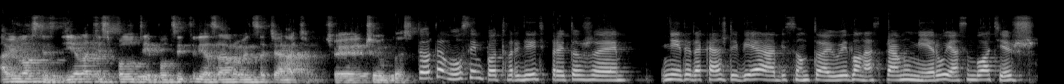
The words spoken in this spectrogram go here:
A vy vlastne zdieľate spolu tie pocity a zároveň sa ťaháte, čo je, čo je úplne... Toto musím potvrdiť, pretože nie teda každý vie, aby som to aj uvedla na správnu mieru. Ja som bola tiež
